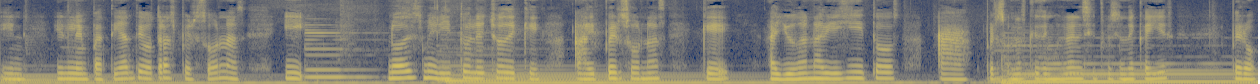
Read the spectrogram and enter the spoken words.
en, en la empatía ante otras personas y no desmerito el hecho de que hay personas que ayudan a viejitos, a personas que se encuentran en situación de calles, pero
